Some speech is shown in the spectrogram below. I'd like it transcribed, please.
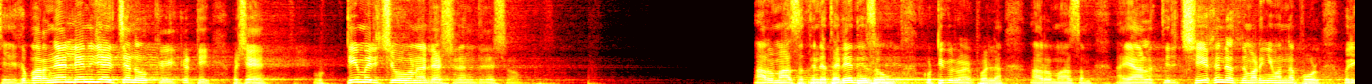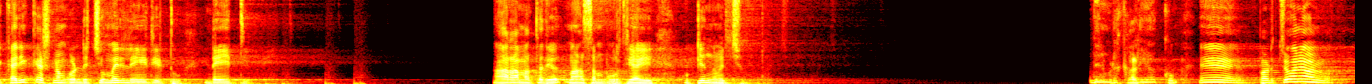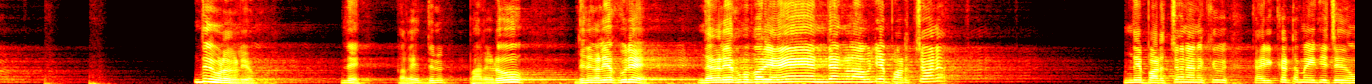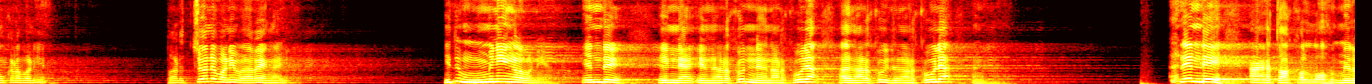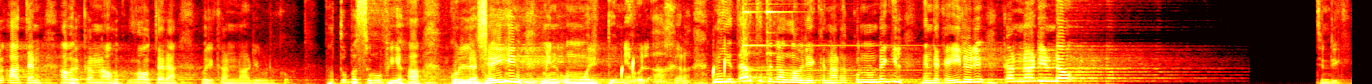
ഷെയ്ഖ് പറഞ്ഞല്ലേ എന്ന് വിചാരിച്ചാണ് കിട്ടി. പക്ഷേ കുട്ടി മരിച്ചു പോകണ ലക്ഷണം എന്ത് ലക്ഷണം. ആറുമാസത്തിന്റെ തലേ ദിവസവും കുട്ടിക്ക് കുഴപ്പമില്ല. ആറുമാസം അയാൾ തിരിച്ച് ഷേഖിന്റെ അടുത്ത് മടങ്ങി വന്നപ്പോൾ ഒരു കരിക്കഷ്ണം കൊണ്ട് ചുമരിൽ എഴുതിയിട്ടു ഡേറ്റ്. ആറാമത്തെ മാസം പൂർത്തിയായി. കുട്ടിയെന്ന് മരിച്ചു. ഇതിനിവിടെ കളിയാക്കും. ഏ പഠിച്ചോനാണല്ലോ ഇതിനിവിടെ കളിയാക്കും. അല്ലേ പറയ ഇതിന് പറയടോ. ഇതിന് കളിയാക്കൂലേ? എന്താ കളിയാക്കുമ്പോൾ പറയാം? ഏ എന്താ നിങ്ങൾ അവലിയ പഠിച്ചോന് എന്തേ പഠിച്ചോൻ എനിക്ക് കരിക്കട്ടം എഴുതി ചെയ്ത് നോക്കണ പണിയാ പടച്ചോന്റെ പണി വേറെ എങ്ങായി? ഇത് മുമ്മിനിങ്ങളെ പണിയാണ് എന്ത്? ഇത് നടക്കും ഇന്ന നടക്കൂല അത് നടക്കും ഇത് നടക്കൂല. അതെന്റെ ആത്തൻ അവർ അവർക്ക് അള്ളാഹു ഒരു കണ്ണാടി കൊടുക്കും. നീ യഥാർത്ഥത്തിൽ അള്ളാഹുവിലേക്ക് നടക്കുന്നുണ്ടെങ്കിൽ നിന്റെ കയ്യിലൊരു കണ്ണാടി ഉണ്ടാവും. ചിന്തിക്ക്.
